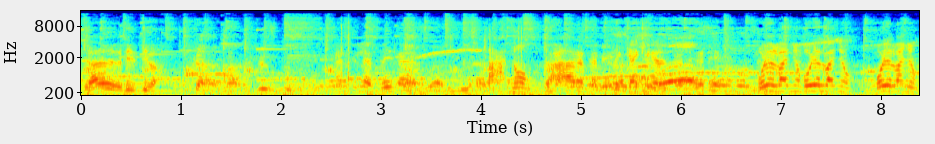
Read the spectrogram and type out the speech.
Claro, definitiva. Ah, no. Ah, ¿de qué hay que Voy al baño, voy al baño, voy al baño.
